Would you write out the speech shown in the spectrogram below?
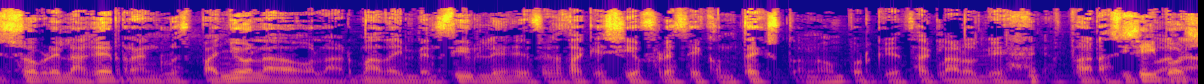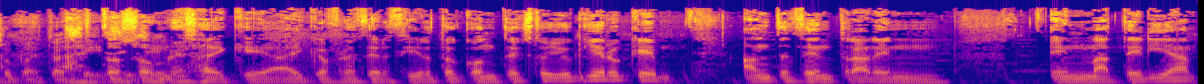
sobre la guerra anglo-española o la Armada Invencible, es verdad que sí ofrece contexto, ¿no? Porque está claro que para sí, por supuesto, a sí, estos sí, hombres hay que hay que ofrecer cierto contexto. Yo quiero que antes de entrar en, en materia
